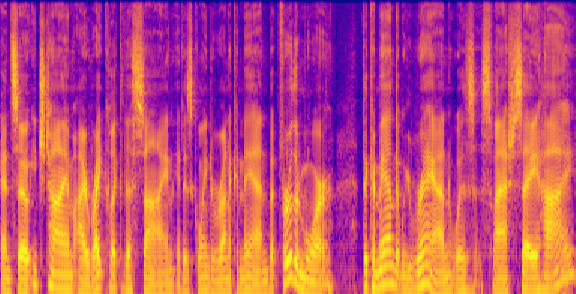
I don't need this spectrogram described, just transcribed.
And so each time I right click this sign, it is going to run a command. But furthermore, the command that we ran was slash say hi,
